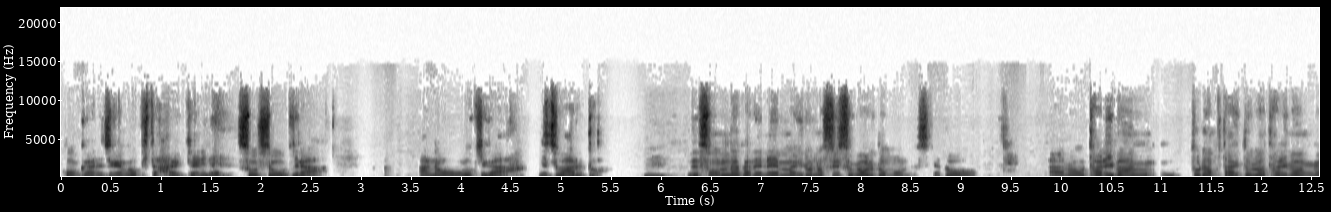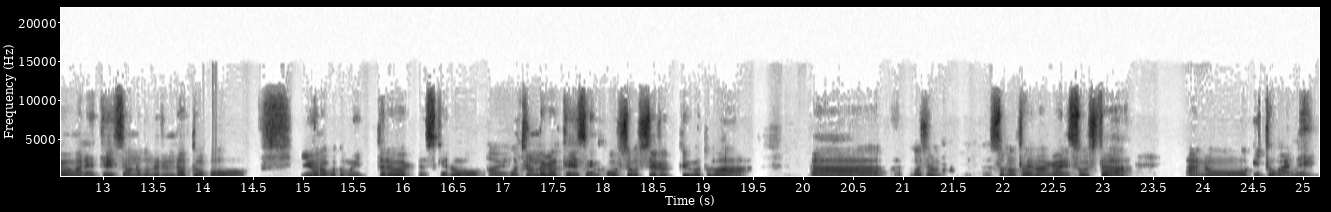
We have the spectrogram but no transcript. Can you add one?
今回の事件が起きた背景にね、そうした大きな、あの、動きが実はあると。うん。で、その中でね、まあ、いろんな推測があると思うんですけど、あの、タリバン、トランプ大統領はタリバン側はね、停戦を望んでるんだというようなことも言ってるわけですけど、はいもちろんだから停戦交渉をしてるっていうことは、あーもちろんそのタリバン側にそうした、あの、意図がね、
